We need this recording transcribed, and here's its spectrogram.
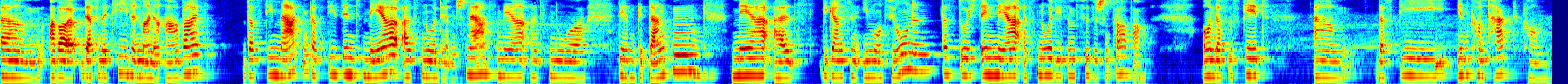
ähm, aber definitiv in meiner Arbeit, dass die merken, dass die sind mehr als nur deren Schmerz, mehr als nur deren Gedanken, mhm. mehr als die ganzen Emotionen, das durch den mehr als nur diesem physischen Körper. Und dass es geht, ähm, dass die in Kontakt kommen.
